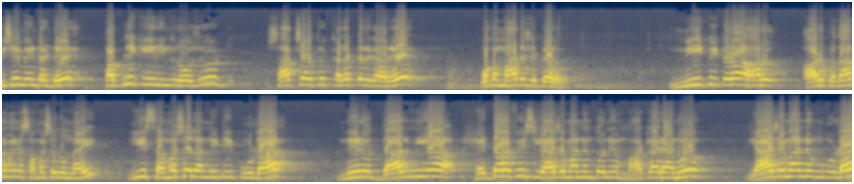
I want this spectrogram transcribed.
విషయం ఏంటంటే పబ్లిక్ హీరింగ్ రోజు సాక్షాత్తు కలెక్టర్ గారే ఒక మాట చెప్పారు. మీకు ఇక్కడ ఆరు ఆరు ప్రధానమైన సమస్యలు ఉన్నాయి. ఈ సమస్యలన్నిటి కూడా నేను దాల్మియా హెడ్ ఆఫీస్ యాజమాన్యంతోనే మాట్లాడాను. యాజమాన్యం కూడా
